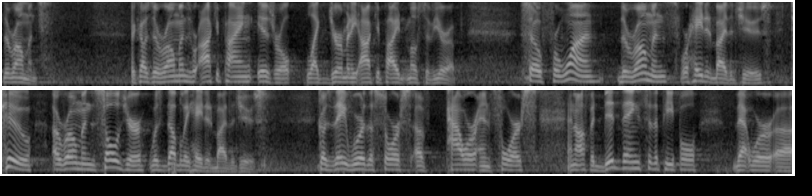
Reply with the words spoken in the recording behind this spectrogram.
the Romans because the Romans were occupying Israel like Germany occupied most of Europe. So, for one, the Romans were hated by the Jews. Two, a Roman soldier was doubly hated by the Jews because they were the source of power and force and often did things to the people that were uh,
